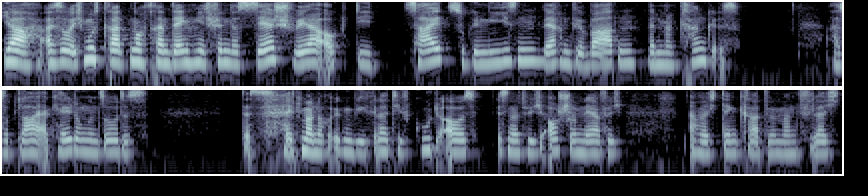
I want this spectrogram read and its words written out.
Ja, also ich muss gerade noch dran denken, ich finde es sehr schwer, auch die Zeit zu genießen, während wir warten, wenn man krank ist. Also klar, Erkältung und so, das Das hält man noch irgendwie relativ gut aus. Ist natürlich auch schon nervig. Aber ich denke gerade, wenn man vielleicht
